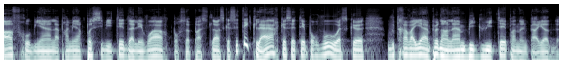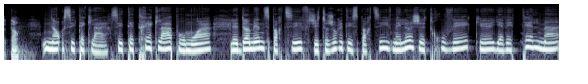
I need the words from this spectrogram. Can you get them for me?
offre ou bien la première possibilité d'aller voir pour ce poste-là, est-ce que c'était clair que c'était pour vous ou est-ce que vous travailliez un peu dans l'ambiguïté pendant une période de temps? Non, c'était clair. C'était très clair pour moi. Le domaine sportif, j'ai toujours été sportive, mais là, je trouvais qu'il y avait tellement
